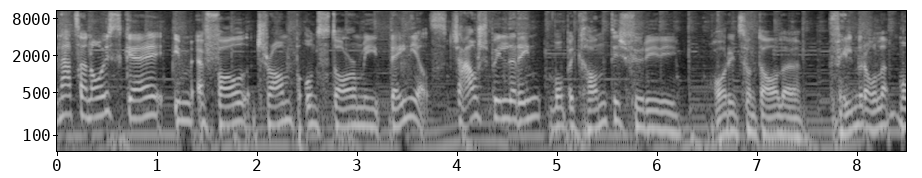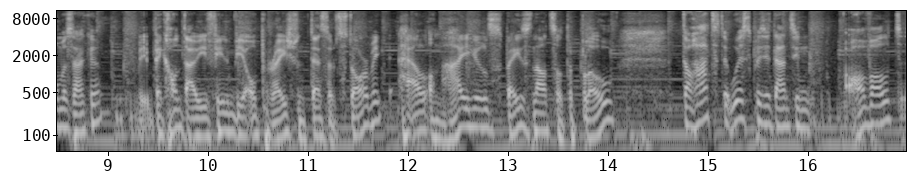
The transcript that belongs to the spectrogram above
Dann hat es auch Neues gegeben im Fall Trump und Stormy Daniels. Die Schauspielerin, die bekannt ist für ihre horizontalen Filmrollen, muss man sagen. Bekannt auch in Filmen wie Operation Desert Stormy, Hell on High Heels, Space Nuts oder Blow. Da hat der US-Präsident seinen Anwalt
